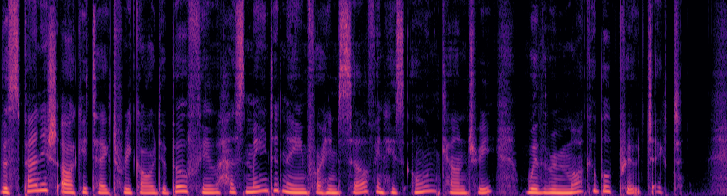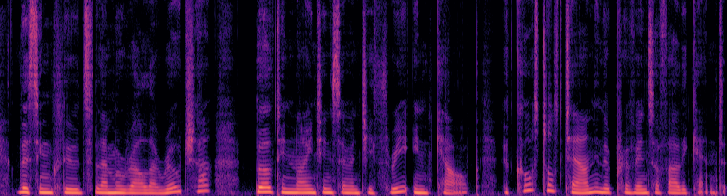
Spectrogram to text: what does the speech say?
the Spanish architect Ricardo Bofill has made a name for himself in his own country with remarkable projects. This includes La Muralla Roja, built in 1973 in Calp, a coastal town in the province of Alicante.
